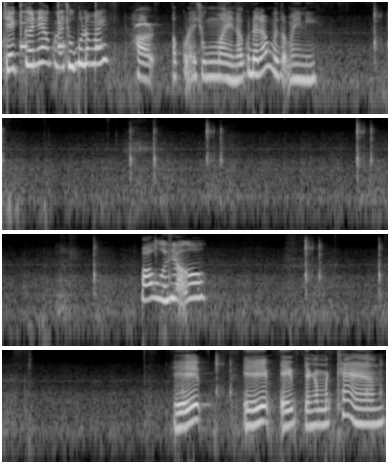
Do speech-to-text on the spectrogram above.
Checker ni aku nak cuba lah main. Hard. Aku nak cuba main. Aku dah lama tak main ni. Power siap kau. Ep. Ep. Ep. Jangan makan.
